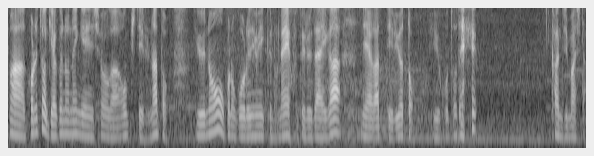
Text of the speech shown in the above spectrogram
まあこれとは逆のね現象が起きてるなというのをこのゴールデンウィークのねホテル代が値上がっているよということで 感じました。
